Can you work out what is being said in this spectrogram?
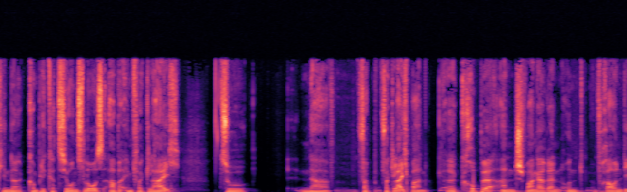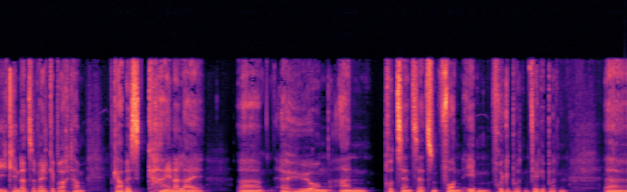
Kinder komplikationslos, aber im Vergleich zu einer ver vergleichbaren äh, Gruppe an Schwangeren und Frauen, die Kinder zur Welt gebracht haben, gab es keinerlei äh, Erhöhung an Prozentsätzen von eben Frühgeburten, Fehlgeburten, äh,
